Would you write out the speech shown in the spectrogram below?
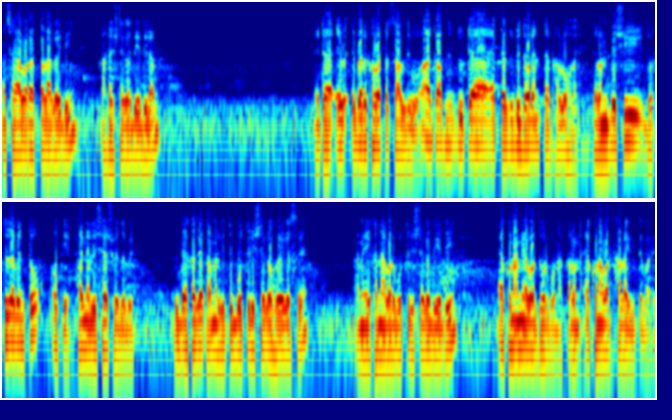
আচ্ছা আবার একটা লাগাই দিই। আঠাশ টাকা দিয়ে দিলাম। এটা এবার খাবারটা চাল দিব। তো আপনি দুইটা, একটা যদি ধরেন, তাই ভালো হয়। কারণ বেশি ধরতে যাবেন তো, ওকে ফাইনালি শেষ হয়ে যাবে। তো দেখা যাক, আমার কিন্তু বত্রিশ টাকা হয়ে গেছে। আমি এখানে আবার বত্রিশ টাকা দিয়ে দিই। এখন আমি আবার ধরবো না, কারণ এখন আবার ফালাই দিতে পারে।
